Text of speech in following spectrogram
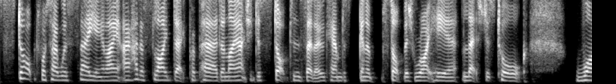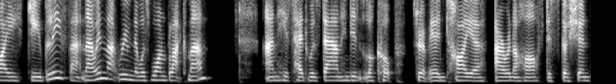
stopped what i was saying and I, I had a slide deck prepared and i actually just stopped and said okay i'm just going to stop this right here. Let's just talk why do you believe that? Now, in that room, there was one black man and his head was down. He didn't look up throughout the entire hour and a half discussion.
